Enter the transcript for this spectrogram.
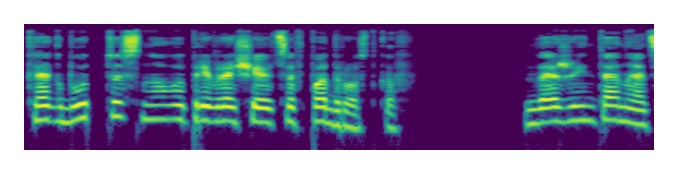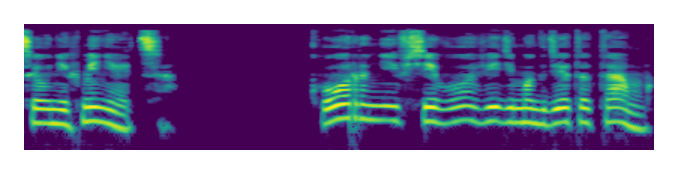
как будто снова превращаются в подростков. Даже интонация у них меняется. Корни всего, видимо, где-то там,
